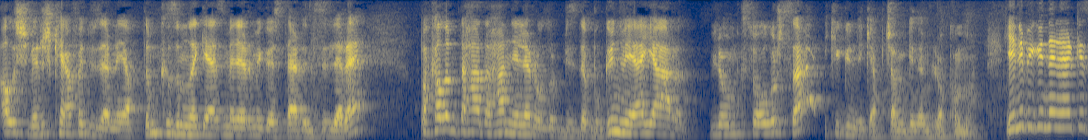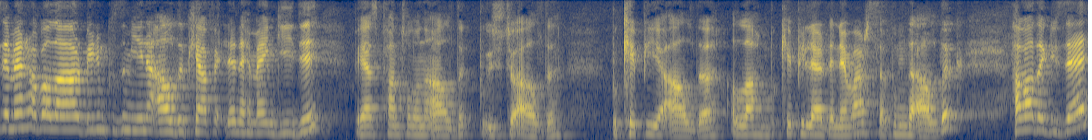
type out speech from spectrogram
alışveriş kıyafet üzerine yaptım. Kızımla gezmelerimi gösterdim sizlere. Bakalım daha daha neler olur bizde bugün veya yarın. Vlogum kısa olursa iki günlük yapacağım yine vlogumu. Yeni bir günden herkese merhabalar. Benim kızım yeni aldı kıyafetlerini hemen giydi. Beyaz pantolonu aldık. Bu üstü aldı. Bu kepiyi aldı. Allah'ım bu kepilerde ne varsa bunu da aldık. Hava da güzel.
